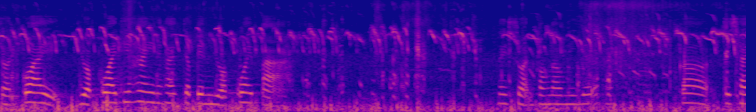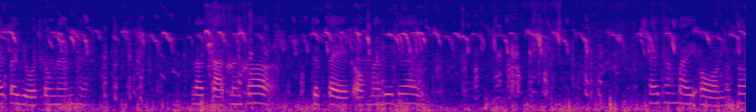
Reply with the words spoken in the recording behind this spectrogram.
สวนกล้วยหยวกกล้วยที่ให้นะคะ จะเป็นหยวกกล้วยป่า ในสวนของเรามีเยอะค่ะ ก็จะใช้ประโยชน์ตรงนั้นค่ะ เราตัดมันก็จะแตกออกมาเรื่อยๆ ช้ทั้งใบอ่อนแล้วก็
